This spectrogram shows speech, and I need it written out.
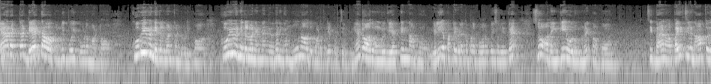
டேரெக்டாக டேட்டாவை கொண்டு போய் போட மாட்டோம். குவிவு நிகழ்வுன்னு கண்டுபிடிப்போம். குவிவு நிகழ்வன் என்னங்கிறத நீங்கள் மூணாவது பாடத்திலே படிச்சிருக்கீங்க. ஸோ அது உங்களுக்கு எப்படின்னு நான் எளியப்பட்ட விளக்கப்பட போகிறப்பையும் சொல்லியிருக்கேன். ஸோ அதை இங்கேயும் ஒரு முறை பார்ப்போம். சரி இப்போ நம்ம பயிற்சியில் நாற்பது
